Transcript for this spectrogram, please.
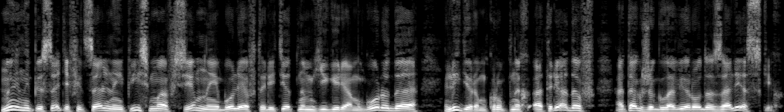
но и написать официальные письма всем наиболее авторитетным егерям города, лидерам крупных отрядов, а также главе рода Залесских.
